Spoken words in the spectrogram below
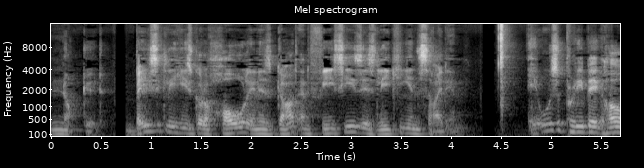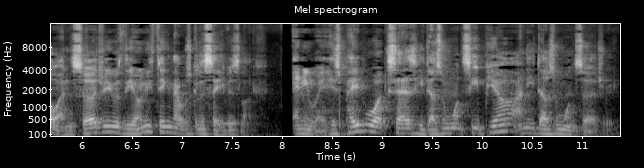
Not good. Basically, he's got a hole in his gut and feces is leaking inside him. It was a pretty big hole and surgery was the only thing that was going to save his life. Anyway, his paperwork says he doesn't want CPR and he doesn't want surgery.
